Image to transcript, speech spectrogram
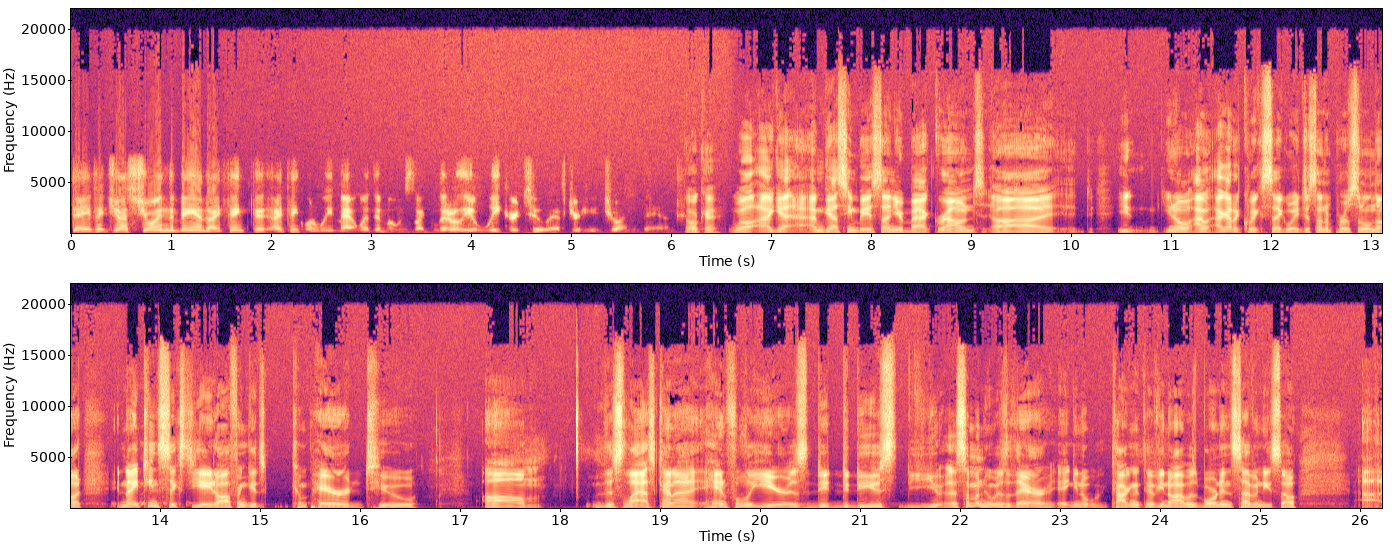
Dave had just joined the band. I think that I think when we met with him, it was like literally a week or two after he joined the band. Okay. Well, I get. I'm guessing based on your background, uh, you, you know, I, I got a quick segue just on a personal note. 1968 often gets compared to um, this last kind of handful of years. Do, do, do you, you, as someone who was there, eh, you know, cognitive, you know, I was born in 70, so uh,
